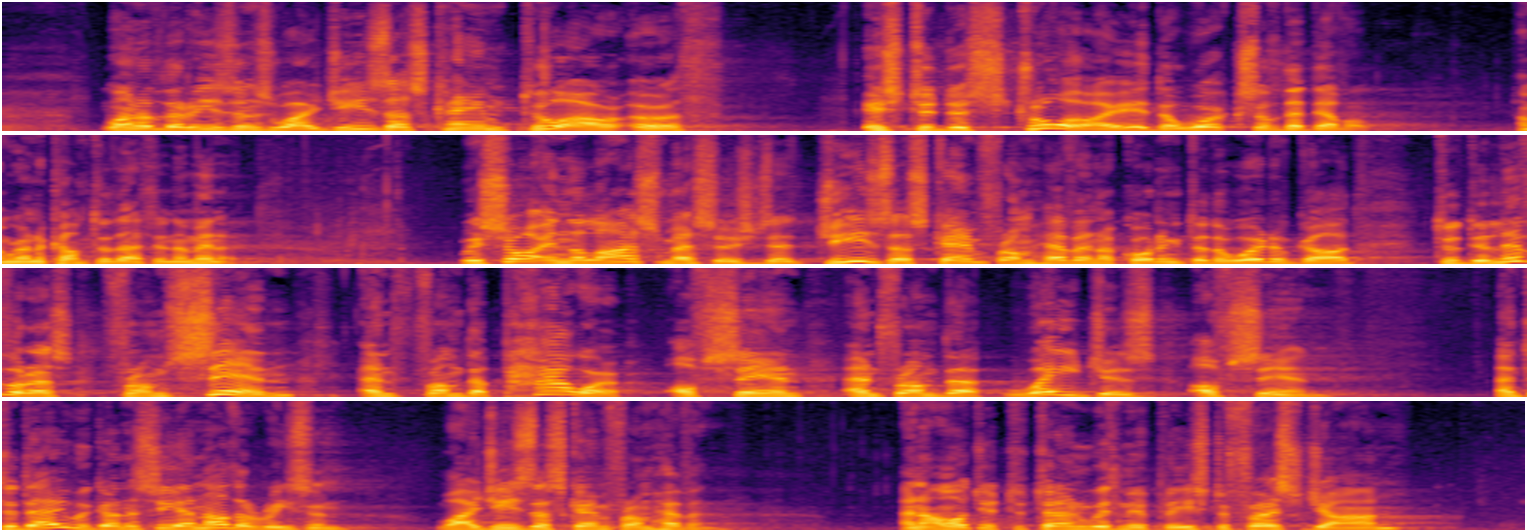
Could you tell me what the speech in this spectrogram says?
one of the reasons why Jesus came to our earth, is to destroy the works of the devil. I'm going to come to that in a minute. We saw in the last message that Jesus came from heaven according to the Word of God to deliver us from sin and from the power of sin and from the wages of sin. And today we're going to see another reason why Jesus came from heaven. And I want you to turn with me, please, to 1 John,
